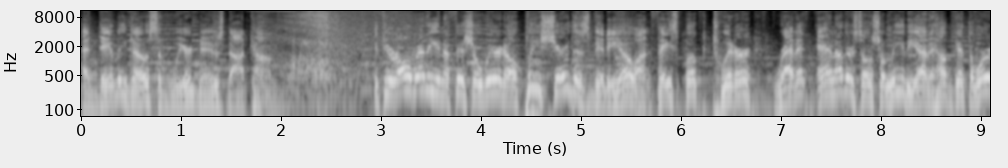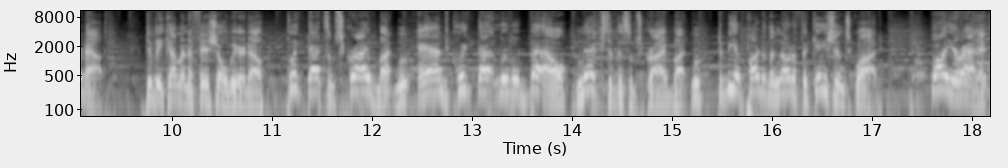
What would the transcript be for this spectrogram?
at dailydoseofweirdnews.com. If you're already an official weirdo, please share this video on Facebook, Twitter, Reddit, and other social media to help get the word out. To become an official weirdo, click that subscribe button and click that little bell next to the subscribe button to be a part of the notification squad. While you're at it,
